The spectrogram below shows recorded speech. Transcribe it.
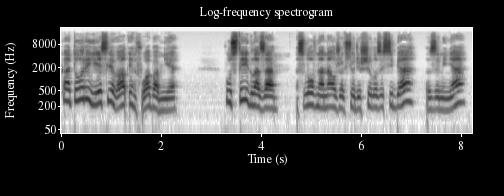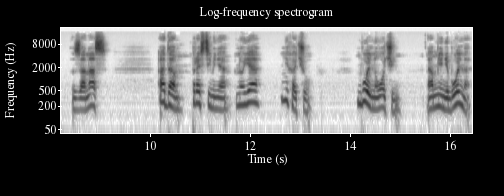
который ей сливал инфу обо мне. Пустые глаза, словно она уже все решила за себя, за меня, за нас. «Адам, прости меня, но я не хочу». Больно очень. А мне не больно?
